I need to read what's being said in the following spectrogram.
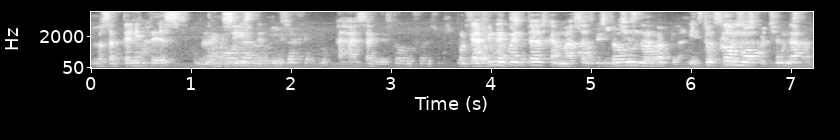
Los satélites no existen. mensaje, ¿no? Ajá, exacto. Todo fue eso. Porque al fin de cuentas jamás has visto uno. Y tú como una...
